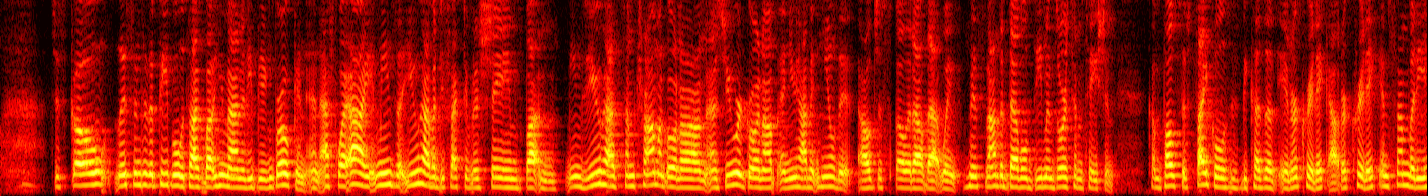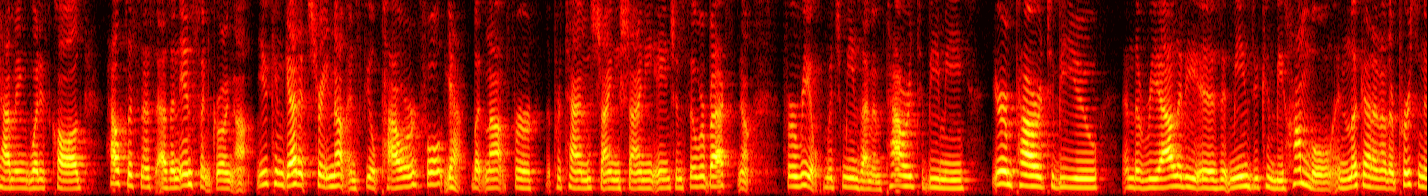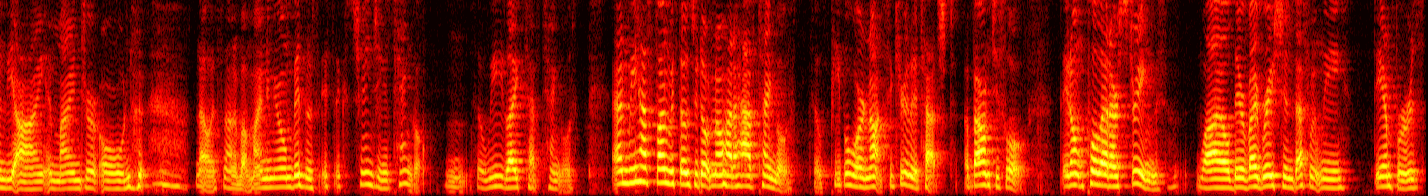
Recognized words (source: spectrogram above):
Just go listen to the people who talk about humanity being broken. And FYI, it means that you have a defective and shame button. It means you had some trauma going on as you were growing up and you haven't healed it. I'll just spell it out that way. It's not the devil, demons, or temptation. Compulsive cycles is because of inner critic, outer critic, and somebody having what is called helplessness as an infant growing up. You can get it straightened up and feel powerful, yeah, but not for the pretend shiny, shiny ancient silverbacks. No, for real, which means I'm empowered to be me you're empowered to be you. And the reality is, it means you can be humble and look at another person in the eye and mind your own. no, it's not about minding your own business, it's exchanging a tango. Mm, so we like to have tangos. And we have fun with those who don't know how to have tangos. So people who are not securely attached, a bountiful, they don't pull at our strings, while their vibration definitely dampers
